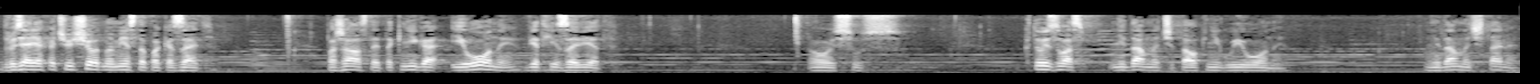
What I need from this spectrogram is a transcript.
Друзья, я хочу еще одно место показать. Пожалуйста, это книга Ионы, Ветхий Завет. О, Иисус. Кто из вас недавно читал книгу Ионы? Недавно читали?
